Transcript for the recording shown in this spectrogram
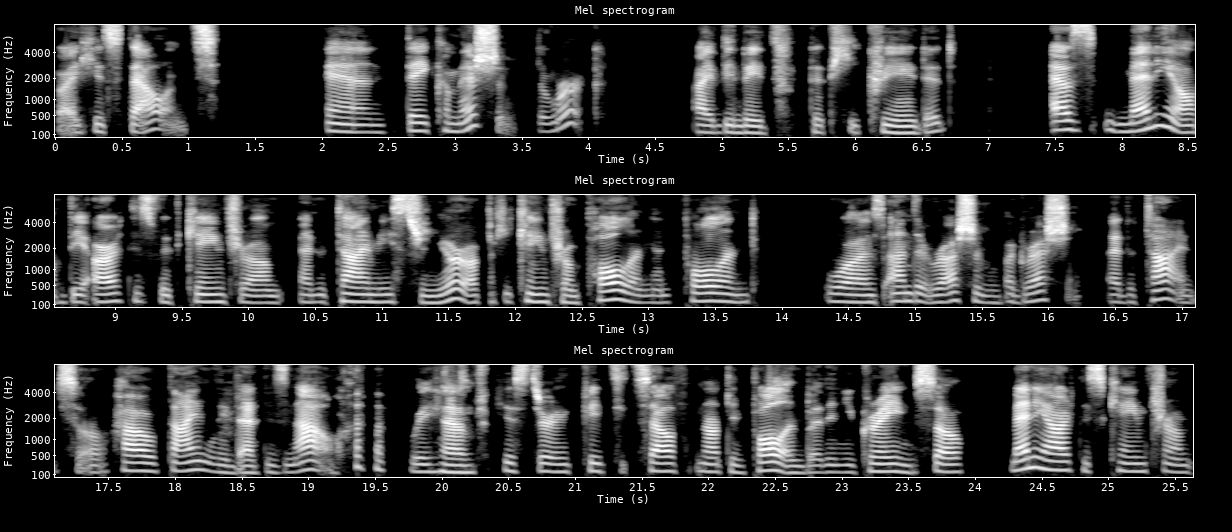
by his talents and they commissioned the work, I believe, that he created. As many of the artists that came from, at the time, Eastern Europe, he came from Poland, and Poland was under Russian aggression at the time. So how timely that is now. we have history repeats itself, not in Poland, but in Ukraine. So many artists came from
